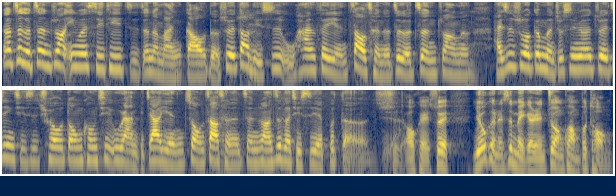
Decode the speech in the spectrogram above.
那这个症状因为 CT 值真的蛮高的，所以到底是武汉肺炎造成的这个症状呢？还是说根本就是因为最近其实秋冬空气污染比较严重造成的症状？这个其实也不得而知。是 OK，所以有可能是每个人状况不同。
